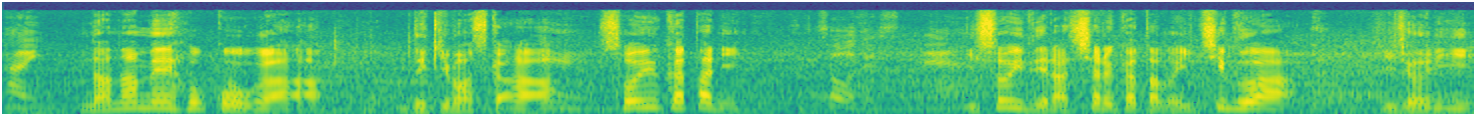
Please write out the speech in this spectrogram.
はい。斜め歩行ができますから、ええ。そういう方にそうですね。急いでいらっしゃる方の一部は非常に、うん。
